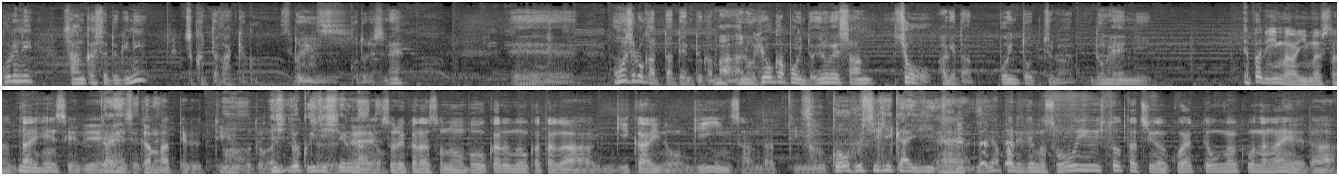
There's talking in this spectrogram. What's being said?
これに参加した時に作った楽曲ということですね。えー、面白かった点というか、まあ、あの評価ポイント井上さん賞を挙げたポイントっていうのはどの辺にやっぱり今言いました大編成で頑張ってるっていうことが、よく維持してるなと、それからそのボーカルの方が議会の議員さんだっていう。甲府市議会議員さん、えー、やっぱりでもそういう人たちがこうやって音楽を長い間、はい、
